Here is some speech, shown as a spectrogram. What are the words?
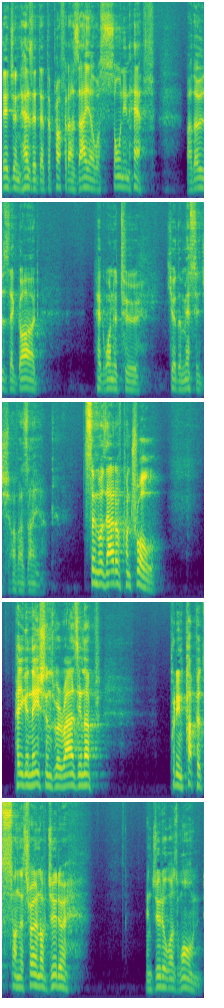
Legend has it that the prophet Isaiah was sawn in half by those that God had wanted to hear the message of Isaiah. Sin was out of control. Pagan nations were rising up putting puppets on the throne of Judah, and Judah was warned.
